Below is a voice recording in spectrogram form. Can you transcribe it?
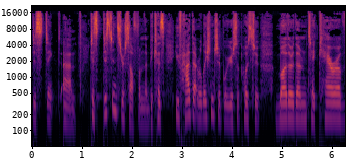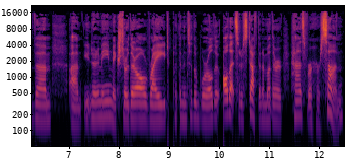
distinct um, to distance yourself from them because you've had that relationship where you're supposed to mother them, take care of them, um, you know what I mean, make sure they're all right, put them into the world, all that sort of stuff that a mother has for her son.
